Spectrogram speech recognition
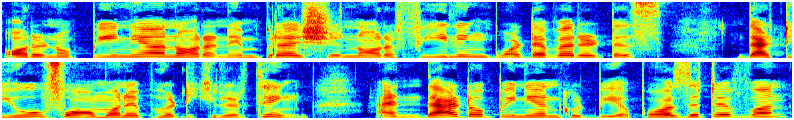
or an opinion or an impression or a feeling whatever it is that you form on a particular thing. And that opinion could be a positive one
